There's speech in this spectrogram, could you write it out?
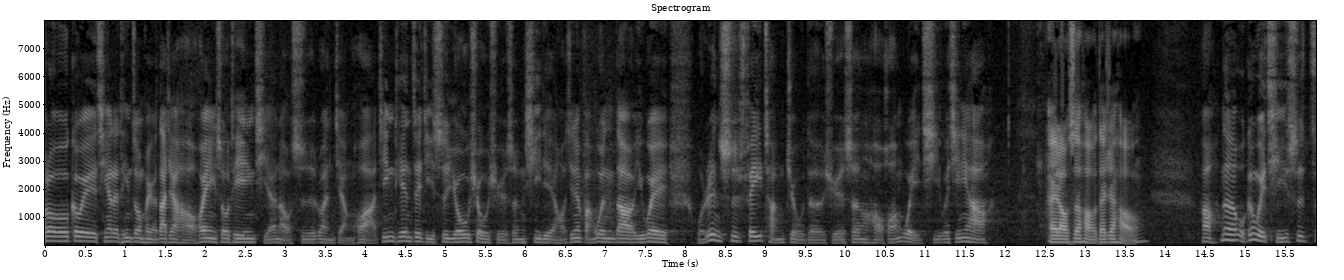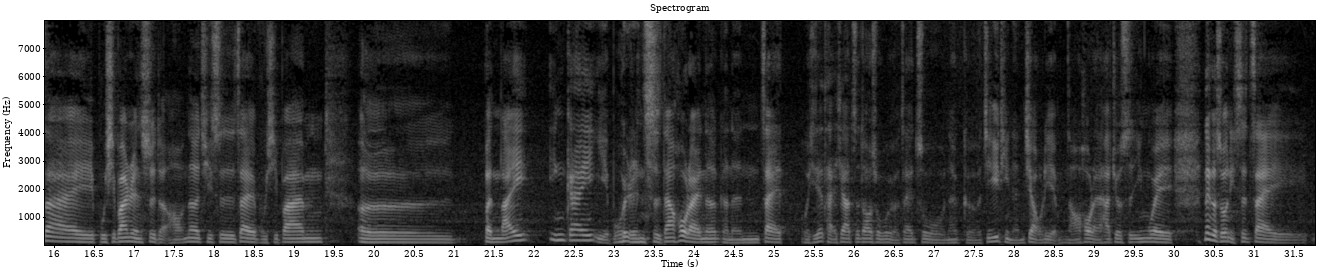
Hello，各位亲爱的听众朋友，大家好，欢迎收听启安老师乱讲话。今天这集是优秀学生系列哈，今天访问到一位我认识非常久的学生哈，黄伟奇，伟奇你好。嗨，老师好，大家好。好，那我跟伟奇是在补习班认识的哈。那其实，在补习班，呃，本来。应该也不会认识，但后来呢，可能在我其实台下知道说，我有在做那个集体体能教练，然后后来他就是因为那个时候你是在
